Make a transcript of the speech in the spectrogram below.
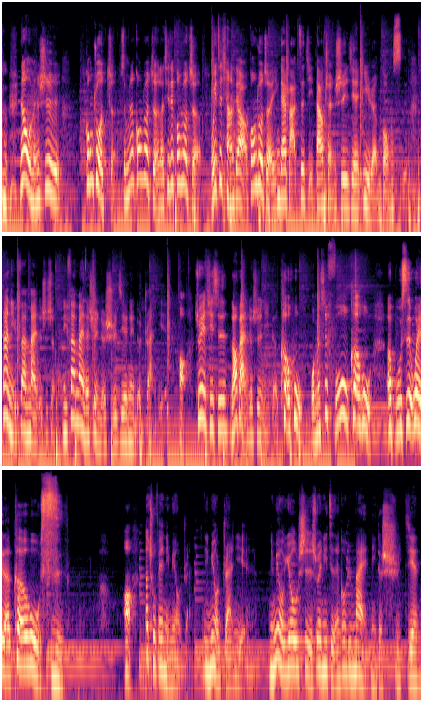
那我们是工作者，什么是工作者呢？其实工作者，我一直强调，工作者应该把自己当成是一间艺人公司。那你贩卖的是什么？你贩卖的是你的时间跟你的专业。好，所以其实老板就是你的客户，我们是服务客户，而不是为了客户死。哦，那除非你没有专，你没有专业。你没有优势，所以你只能够去卖你的时间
